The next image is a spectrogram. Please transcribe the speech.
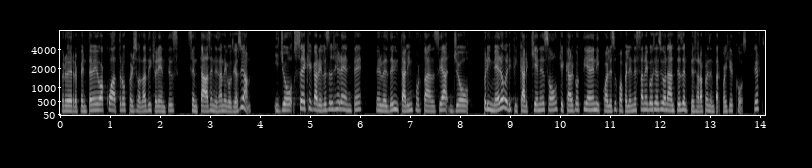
pero de repente veo a cuatro personas diferentes sentadas en esa negociación. Y yo sé que Gabriel es el gerente, pero es de vital importancia yo primero verificar quiénes son, qué cargo tienen y cuál es su papel en esta negociación antes de empezar a presentar cualquier cosa, ¿cierto?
